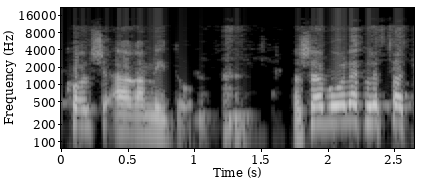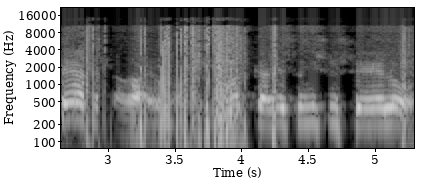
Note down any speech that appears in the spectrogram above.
כל שאר המידות. עכשיו הוא הולך לפתח את הרעיון. עד כאן יש למישהו שאלות.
